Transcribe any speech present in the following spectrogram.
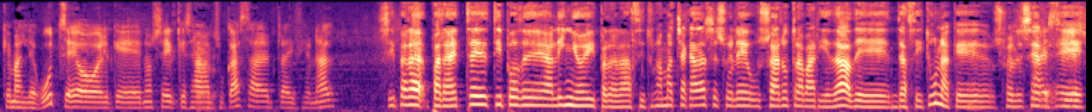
que más le guste o el que, no sé, el que se haga en su casa, el tradicional. Sí, para, para este tipo de aliños y para las aceitunas machacadas se suele usar otra variedad de, de aceituna, que suele ser eh,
